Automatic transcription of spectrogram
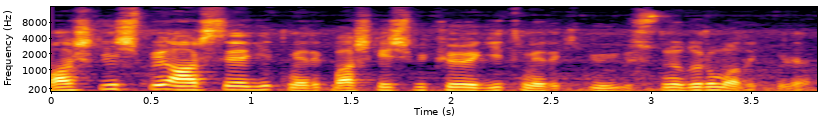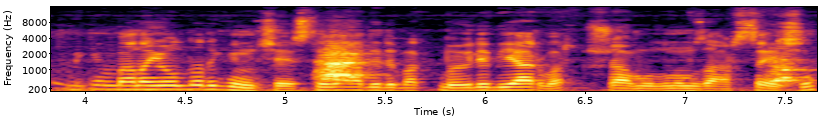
başka hiçbir arsaya gitmedik, başka hiçbir köye gitmedik, üstünde durmadık bile. Bir gün bana yolladı gün içerisinde, ya dedi bak böyle bir yer var şu an bulunduğumuz arsa için.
